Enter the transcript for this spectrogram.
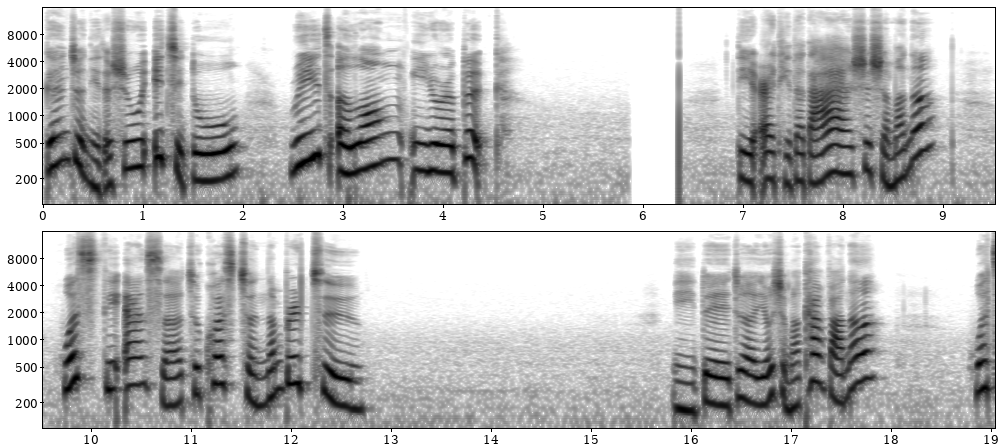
跟着你的书一起读，Read along in your book。第二题的答案是什么呢？What's the answer to question number two？你对这有什么看法呢？What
